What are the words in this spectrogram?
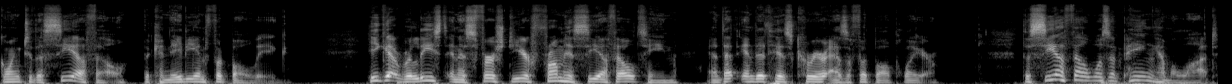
going to the CFL, the Canadian Football League. He got released in his first year from his CFL team and that ended his career as a football player. The CFL wasn't paying him a lot,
